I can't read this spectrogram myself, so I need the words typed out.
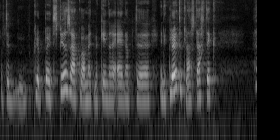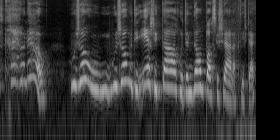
op de speelzaal kwam met mijn kinderen en op de, in de kleuterklas, dacht ik, wat krijgen we nou? Hoezo, hoezo moet die eerst die taal goed en dan pas sociale activiteit?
